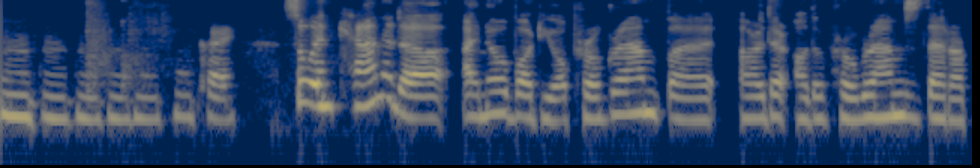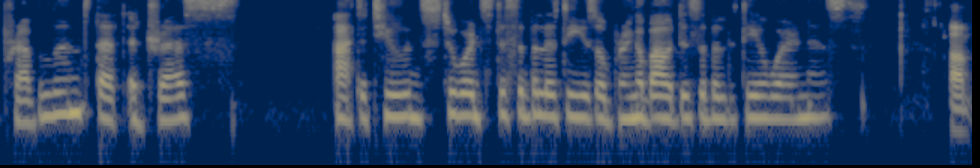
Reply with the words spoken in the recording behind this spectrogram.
Mm-hmm, mm-hmm, mm-hmm okay. So in Canada, I know about your program, but are there other programs that are prevalent that address attitudes towards disabilities or bring about disability awareness? Um,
